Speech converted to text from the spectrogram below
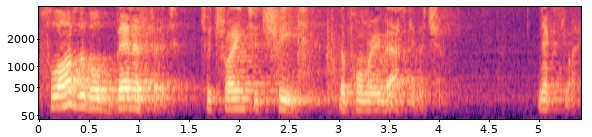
plausible benefit to trying to treat the pulmonary vasculature. Next slide.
